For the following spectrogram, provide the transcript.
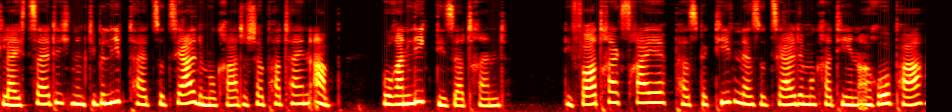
Gleichzeitig nimmt die Beliebtheit sozialdemokratischer Parteien ab. Woran liegt dieser Trend? Die Vortragsreihe Perspektiven der Sozialdemokratie in Europa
